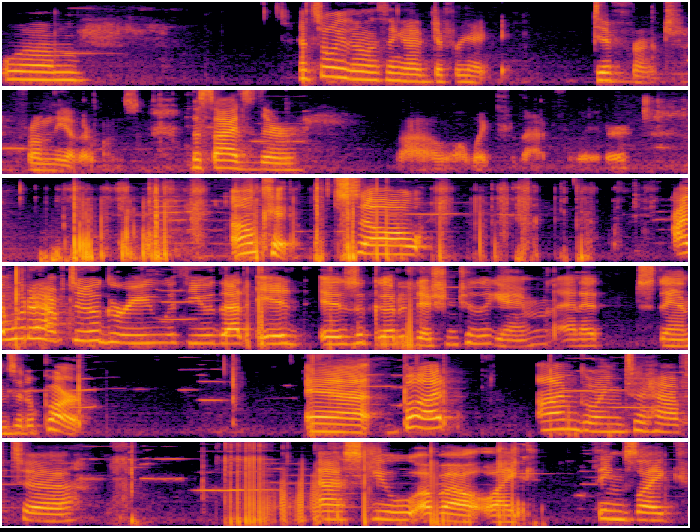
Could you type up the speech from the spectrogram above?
Um, it's really the only thing that different different from the other ones. Besides their, uh, I'll wait for that for later. Okay, so I would have to agree with you that it is a good addition to the game and it stands it apart. And but I'm going to have to ask you about like things like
